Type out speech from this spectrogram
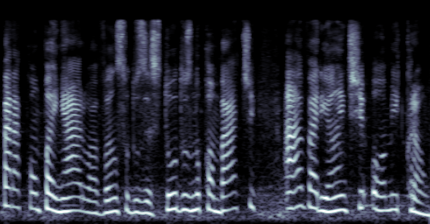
para acompanhar o avanço dos estudos no combate à variante Omicron.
